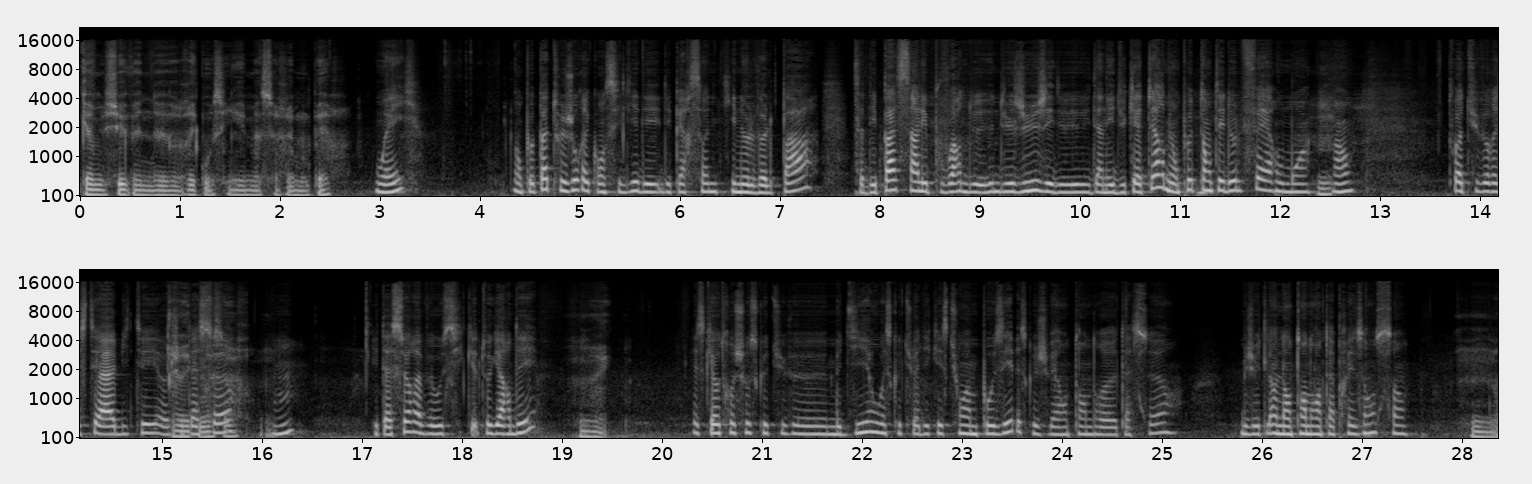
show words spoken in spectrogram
Qu'un monsieur vienne euh, réconcilier ma soeur et mon père. Oui. On ne peut pas toujours réconcilier des, des personnes qui ne le veulent pas. Ça dépasse hein, les pouvoirs du, du juge et du- d'un éducateur, mais on peut tenter de le faire au moins. Mm. hein. Toi, tu veux rester à habiter euh, chez avec ta sœur. Hmm. Et ta sœur, elle veut aussi te garder Oui. Est-ce qu'il y a autre chose que tu veux me dire ou est-ce que tu as des questions à me poser? Parce que je vais entendre euh, ta sœur. Mais je vais te l'entendre en ta présence. Non.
